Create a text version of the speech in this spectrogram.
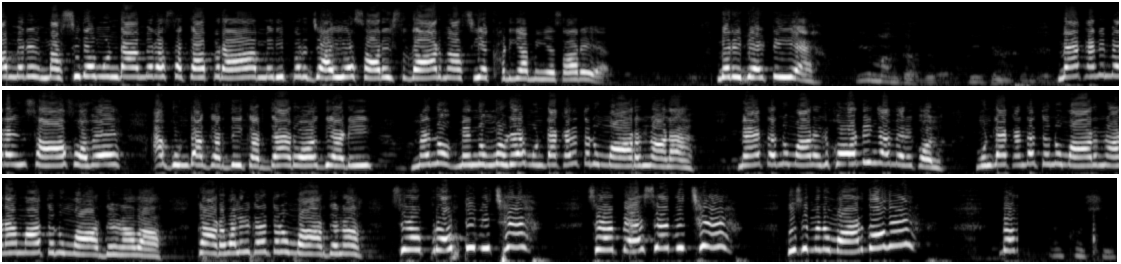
ਆ ਮੇਰੇ ਮਾਸੀ ਦਾ ਮੁੰਡਾ ਮੇਰਾ ਸਕਾ ਭਰਾ ਮੇਰੀ ਭਰਜਾਈ ਹੈ ਸਾਰੇ ਰਿਸ਼ਤੇਦਾਰ ਮਾਸੀਆਂ ਖੜੀਆਂ ਪਈਆਂ ਸਾਰੇ ਹੈ ਮੇਰੀ ਬੇਟੀ ਹੈ ਕੀ ਮੰਗ ਕਰਦੇ ਹੋ? ਕੀ ਕਹਿਣਾ ਚਾਹੁੰਦੇ ਹੋ? ਮੈਂ ਕਹਿੰਦੀ ਮੇਰਾ ਇਨਸਾਫ ਹੋਵੇ ਆ ਗੁੰਡਾਗਰਦੀ ਕਰਦਾ ਹੈ ਰੋਜ਼ ਦਿਹਾੜੀ। ਮੈਨੂੰ ਮੈਨੂੰ ਮੁੰਡਿਆ ਮੁੰਡਾ ਕਹਿੰਦਾ ਤੈਨੂੰ ਮਾਰਨ ਆਣਾ ਹੈ। ਮੈਂ ਤੈਨੂੰ ਮਾਰ ਰਿਕਾਰਡਿੰਗ ਹੈ ਮੇਰੇ ਕੋਲ। ਮੁੰਡਾ ਕਹਿੰਦਾ ਤੈਨੂੰ ਮਾਰਨ ਆਣਾ ਮਾਂ ਤੈਨੂੰ ਮਾਰ ਦੇਣਾ ਵਾ। ਘਰ ਵਾਲੇ ਵੀ ਕਹਿੰਦੇ ਤੈਨੂੰ ਮਾਰ ਦੇਣਾ। ਸਿਰਫ ਪ੍ਰਾਪਰਟੀ ਪਿੱਛੇ ਸਿਰਫ ਪੈਸੇ ਪਿੱਛੇ। ਤੁਸੀਂ ਮੈਨੂੰ ਮਾਰ ਦੋਗੇ? ਮੈਂ ਖੁਸ਼ੀ।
